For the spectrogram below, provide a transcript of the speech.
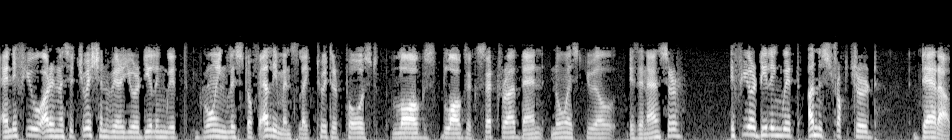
And if you are in a situation where you are dealing with growing list of elements like Twitter posts, logs, blogs, etc., then NoSQL is an answer. If you are dealing with unstructured data,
